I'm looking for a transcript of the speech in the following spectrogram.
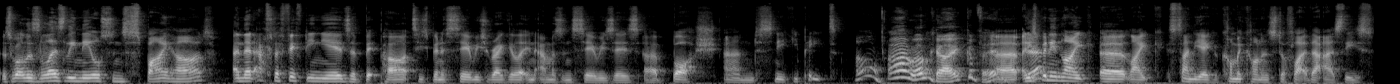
as well as Leslie Nielsen's Spy Hard. And then after 15 years of bit parts, he's been a series regular in Amazon series uh, Bosch and Sneaky Pete. Oh, Oh, okay. good for him. Uh, and he's Yeah. been in like uh, like San Diego Comic Con and stuff like that as these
